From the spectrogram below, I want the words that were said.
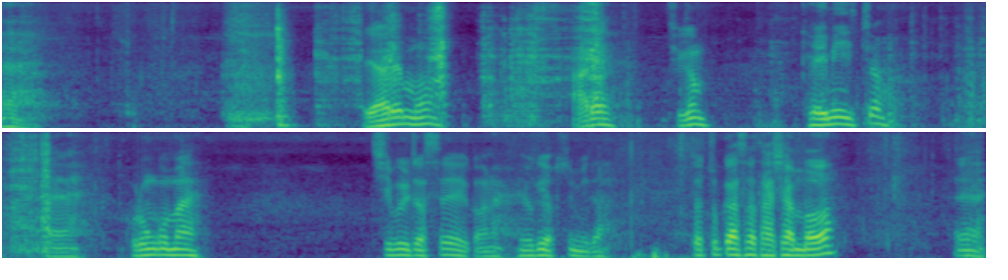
예. 이 아래 뭐, 아래, 지금 개미 있죠? 예, 그런 것만 집을 졌어요, 이거는. 여기 없습니다. 저쪽 가서 다시 한번, 예,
